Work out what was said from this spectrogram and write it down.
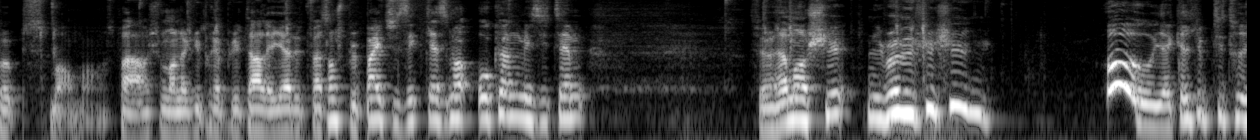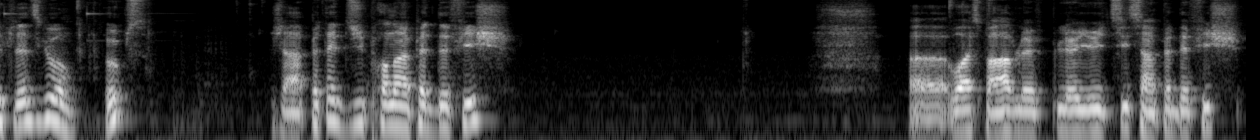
Oups, bon, bon, c'est pas grave. Je m'en occuperai plus tard, les gars. De toute façon, je peux pas utiliser quasiment aucun de mes items. C'est vraiment chier. Niveau du fishing. Oh, il y a quelques petits trucs. Let's go. Oups. J'aurais peut-être dû prendre un pet de fiche. Euh, ouais, c'est pas grave. Le, le c'est un pet de fiche.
